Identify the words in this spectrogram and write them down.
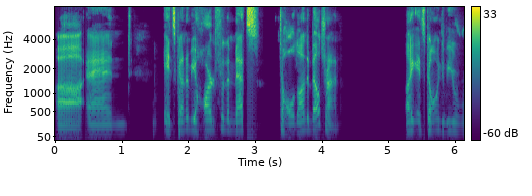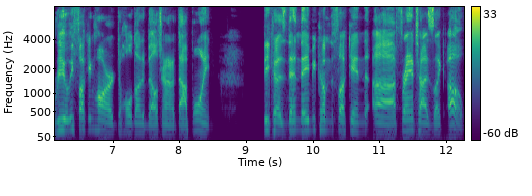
uh, and it's going to be hard for the Mets to hold on to Beltran. Like it's going to be really fucking hard to hold on to Beltran at that point because then they become the fucking uh, franchise. Like, oh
